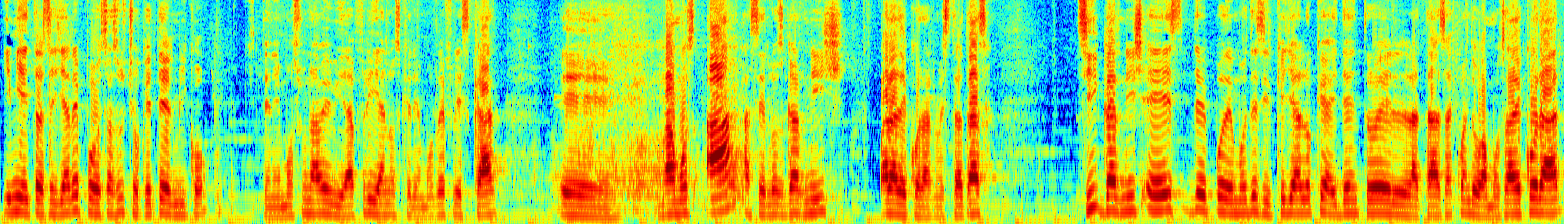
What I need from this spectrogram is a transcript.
Y mientras ella reposa su choque térmico, tenemos una bebida fría, nos queremos refrescar, eh, vamos a hacer los garnish para decorar nuestra taza. Sí, garnish es, podemos decir que ya lo que hay dentro de la taza cuando vamos a decorar.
